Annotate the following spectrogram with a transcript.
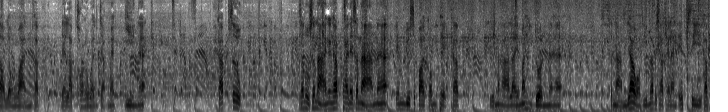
ตอบรางวัลครับ ได้รับของรางวัลจากแม็กยีนนะครับสนุกสนุกสนานกันครับ ภายในสนามนะฮะ MU Sport Complex ครับ หรือมหาลัยมหิดลนะฮะ สนามเย้าของทีมราชประชาไทยแลนด์ FC ครับ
